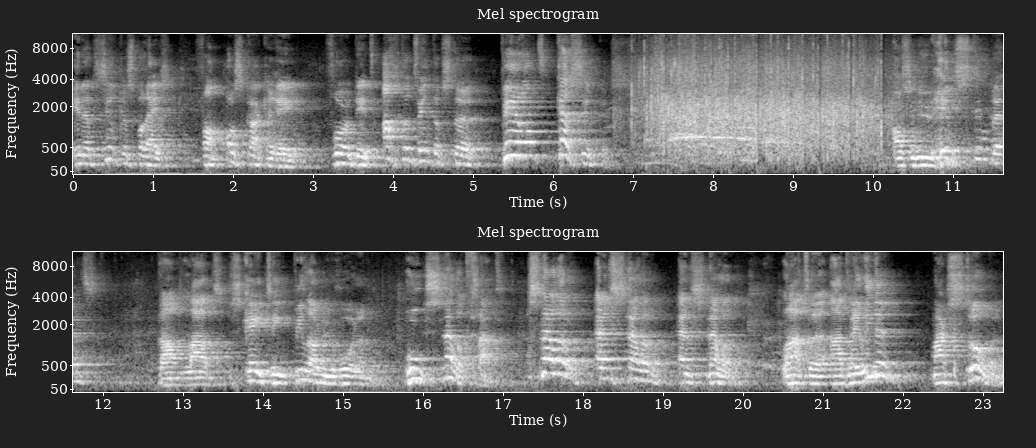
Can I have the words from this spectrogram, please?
In het Circuspaleis van Oscar Carré voor dit 28e Wereld Kerstcircus. Als u nu heel stil bent, dan laat Skating Pilar u horen hoe snel het gaat. Sneller en sneller en sneller. Laat de adrenaline maar stromen.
